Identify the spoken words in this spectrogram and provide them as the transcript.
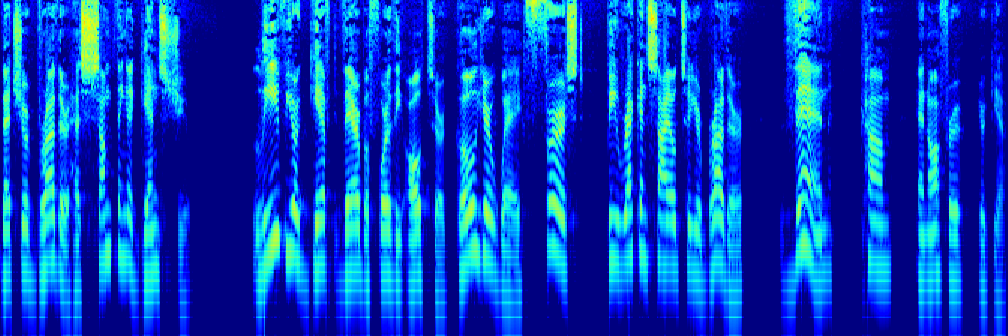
that your brother has something against you, leave your gift there before the altar. Go your way. First, be reconciled to your brother, then come and offer your gift.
